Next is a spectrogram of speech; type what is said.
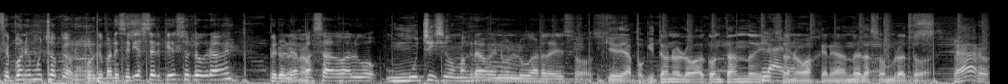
se pone mucho peor, porque parecería ser que eso es lo grave, pero, Pero le ha no. pasado algo muchísimo más grave en un lugar de esos. Y que de a poquito nos lo va contando y Claro. eso nos va generando el asombro a todas. Claro.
